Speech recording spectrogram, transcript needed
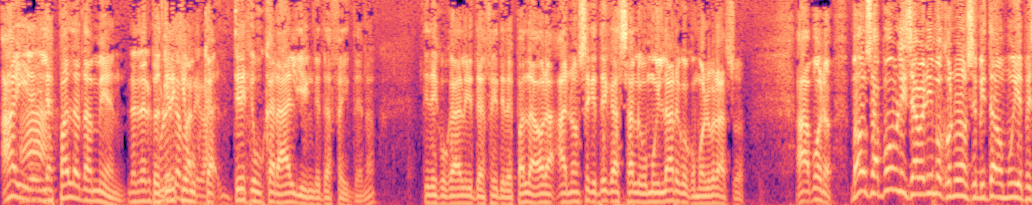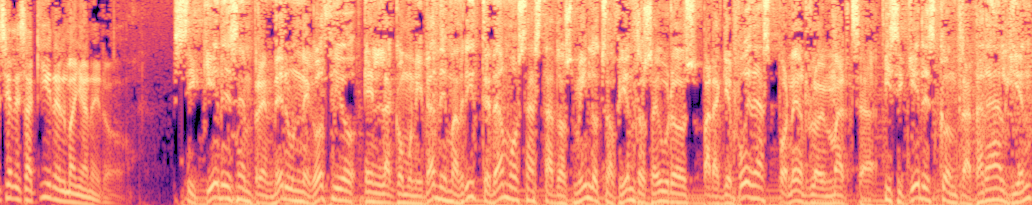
Ah, y Ah. la espalda también. Desde el Pero tienes que, buscar, tienes que buscar a alguien que te afeite, ¿no? Tienes que buscar a alguien que te afeite la espalda. Ahora, a no ser que tengas algo muy largo como el brazo. Ah, bueno, vamos a Publi, ya venimos con unos invitados muy especiales aquí en el Mañanero. Si quieres emprender un negocio, en la Comunidad de Madrid te damos hasta 2.800 euros para que puedas ponerlo en marcha. Y si quieres contratar a alguien,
